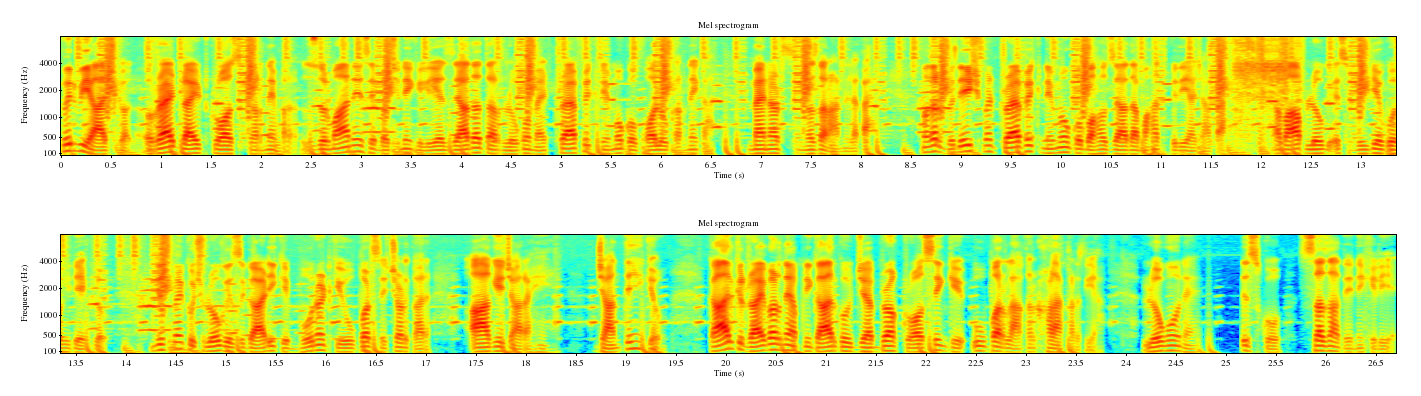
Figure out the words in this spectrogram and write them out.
फिर भी आजकल रेड लाइट क्रॉस करने पर जुर्माने से बचने के लिए ज़्यादातर लोगों में ट्रैफ़िक नियमों को फॉलो करने का मैनर्स नज़र आने लगा है। मगर विदेश में ट्रैफ़िक नियमों को बहुत ज़्यादा महत्व दिया जाता है। अब आप लोग इस वीडियो को ही देख लो, जिसमें कुछ लोग इस गाड़ी के बोनट के ऊपर से चढ़कर आगे जा रहे हैं। जानते हैं क्यों? कार के ड्राइवर ने अपनी कार को जेब्रा क्रॉसिंग के ऊपर लाकर खड़ा कर दिया। लोगों ने इसको सजा देने के लिए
